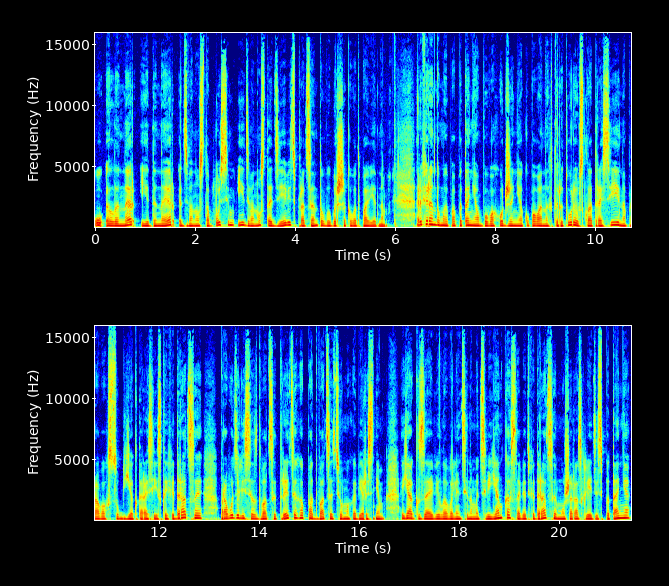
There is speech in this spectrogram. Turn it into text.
у лнр і днр 98 і 99 процентаў выбаршчыкаў адпаведна рэферэндумы па пытанні аб уваходжанні акупаваных тэрыторый у склад рассіі на правах суб'екта расійскай федэрацыі праводзіліся з 23 по 27 верасня як заявіла валянціна мацвіенко савет федэрацыі можа разгледзець пытанне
